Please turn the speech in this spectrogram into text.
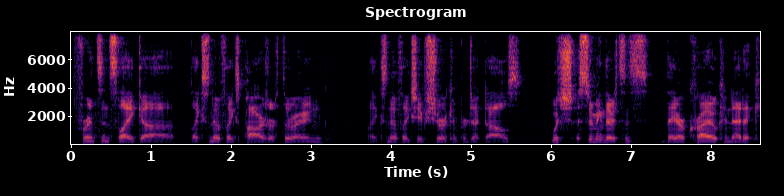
For instance, like uh like Snowflake's powers are throwing like snowflake shaped shuriken projectiles, which assuming they're since they are cryokinetic,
